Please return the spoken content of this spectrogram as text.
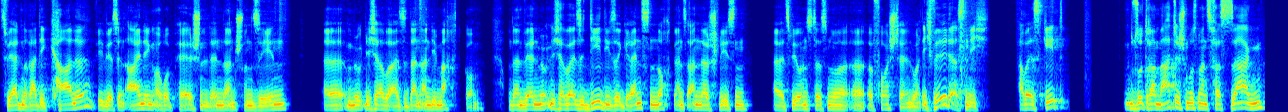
es werden Radikale, wie wir es in einigen europäischen Ländern schon sehen, äh, möglicherweise dann an die Macht kommen. Und dann werden möglicherweise die diese Grenzen noch ganz anders schließen, als wir uns das nur äh, vorstellen wollen. Ich will das nicht, aber es geht, so dramatisch muss man es fast sagen,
